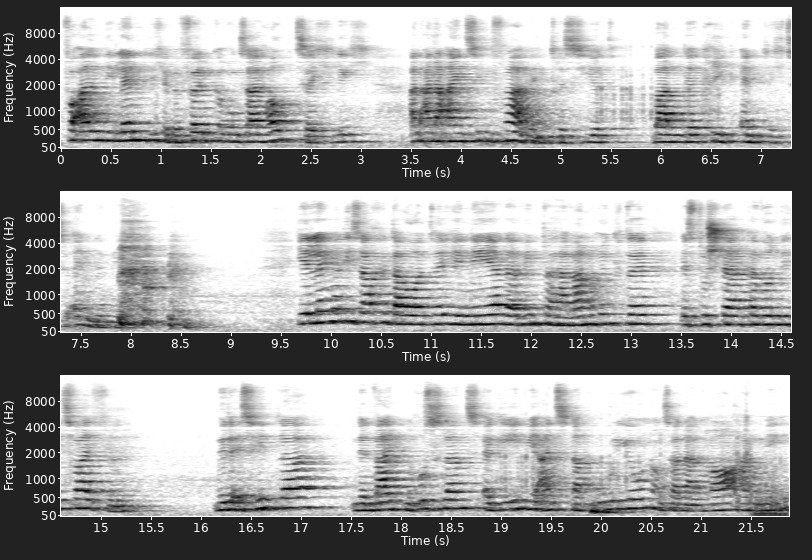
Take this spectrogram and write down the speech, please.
Vor allem die ländliche Bevölkerung sei hauptsächlich an einer einzigen Frage interessiert, wann der Krieg endlich zu Ende wäre. Je länger die Sache dauerte, je näher der Winter heranrückte, desto stärker wurden die Zweifel. Würde es Hitler in den Weiten Russlands ergehen wie einst Napoleon und seiner Grand Armee?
